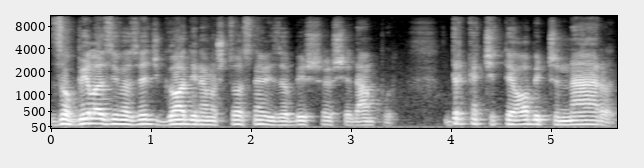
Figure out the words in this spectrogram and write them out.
Zobilazi vas već godinama, što vas ne bi zaobišao još jedan put. Drkat ćete običan narod.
